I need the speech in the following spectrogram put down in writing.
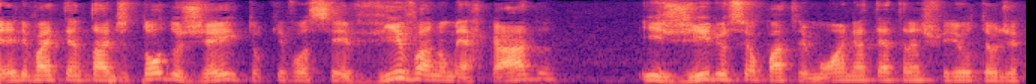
ele vai tentar de todo jeito que você viva no mercado e gire o seu patrimônio até transferir o teu dinheiro.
